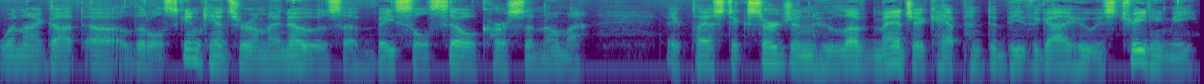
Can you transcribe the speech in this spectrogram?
when I got a little skin cancer on my nose, a basal cell carcinoma. A plastic surgeon who loved magic happened to be the guy who was treating me.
